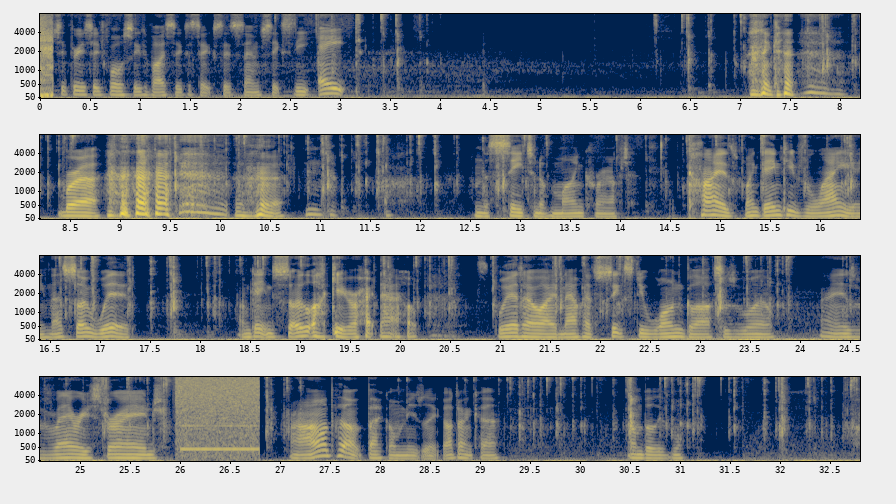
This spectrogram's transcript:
Sixty-three, sixty-four, sixty-five, sixty-six, sixty-seven, sixty-eight. Bruh. I'm the Satan of Minecraft. Guys, my game keeps lagging. That's so weird. I'm getting so lucky right now. It's weird how I now have 61 glass as well. That is very strange. Right, I'm gonna put back on music. I don't care. Unbelievable.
